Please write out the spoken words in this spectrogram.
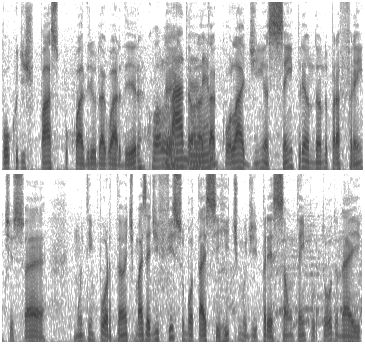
pouco de espaço para o quadril da guardeira. Colada, né? Então ela né? está coladinha, sempre andando para frente. Isso é muito importante, mas é difícil botar esse ritmo de pressão o tempo todo, né? E,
